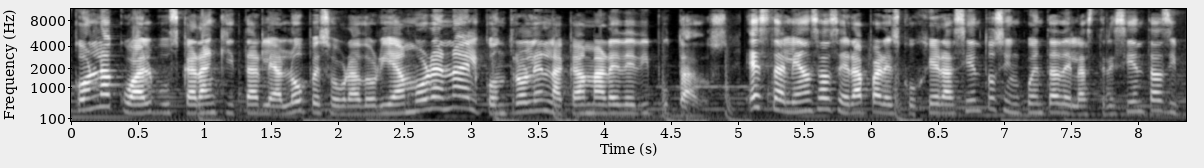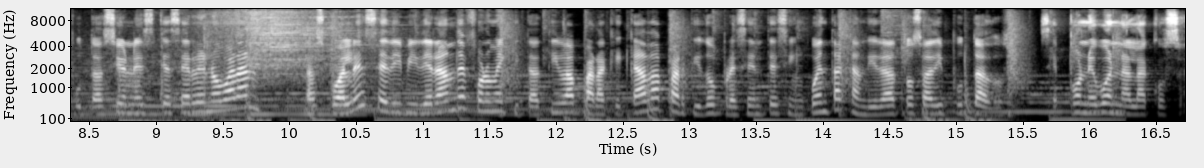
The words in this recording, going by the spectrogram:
con la cual buscarán quitarle a López Obrador y a Morena el control en la Cámara de Diputados. Esta alianza será para escoger a 150 de las 300 diputaciones que se renovarán, las cuales se dividirán de forma equitativa para que cada partido presente 50 a diputados. Se pone buena la cosa.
